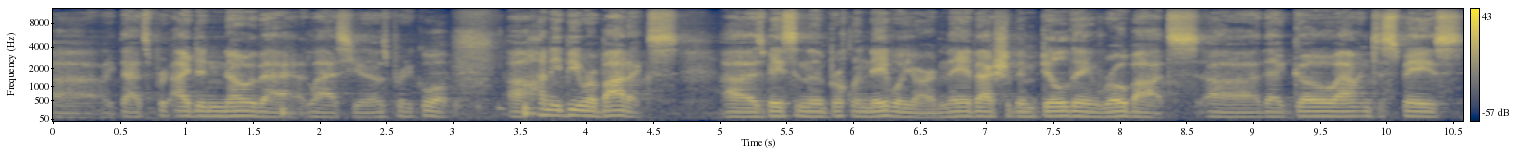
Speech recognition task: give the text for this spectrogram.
uh, like that's I didn't know that last year. That was pretty cool. Uh, Honeybee Robotics uh, is based in the Brooklyn Naval Yard, and they have actually been building robots uh, that go out into space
